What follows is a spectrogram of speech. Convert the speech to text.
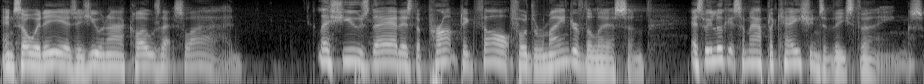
And so it is as you and I close that slide. Let's use that as the prompting thought for the remainder of the lesson as we look at some applications of these things.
